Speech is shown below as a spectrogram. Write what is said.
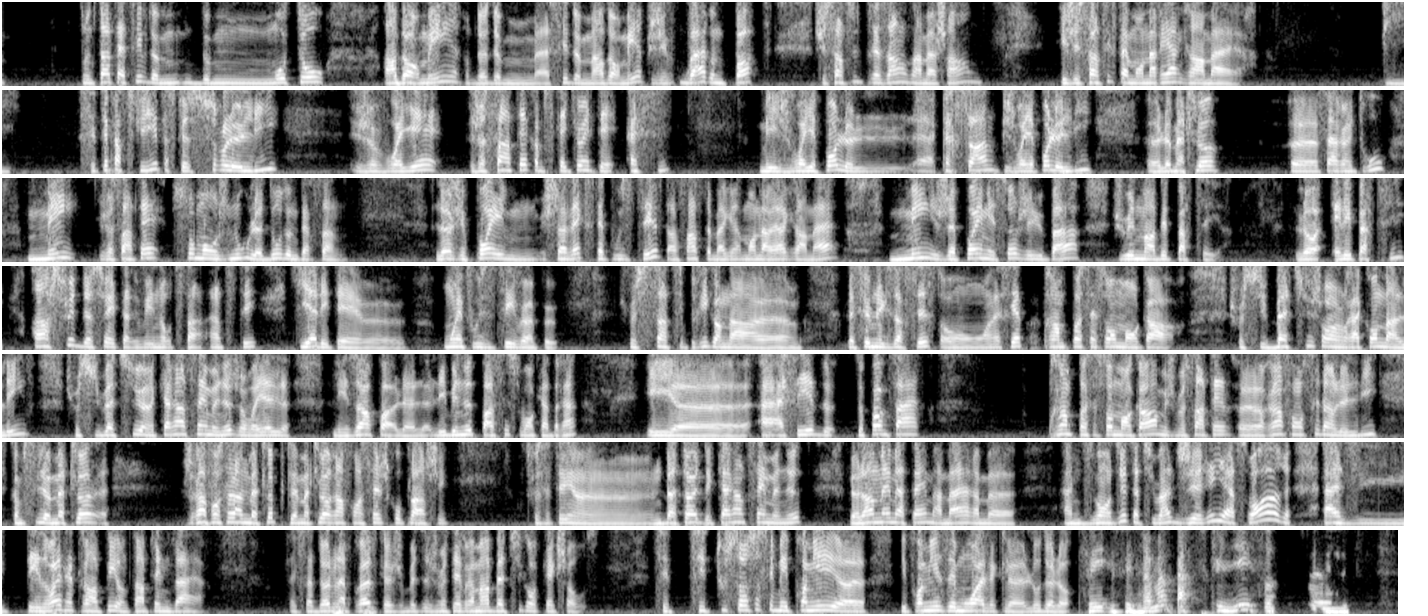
une tentative de, de moto endormir, de, de essayer de m'endormir, puis j'ai ouvert une porte, j'ai senti une présence dans ma chambre et j'ai senti que c'était mon arrière-grand-mère. Puis c'était particulier parce que sur le lit, je voyais, je sentais comme si quelqu'un était assis, mais je voyais pas la personne, puis je voyais pas le lit, euh, le matelas euh, faire un trou, mais je sentais sur mon genou le dos d'une personne. Là, je savais que c'était positif, dans le sens que c'était mon arrière-grand-mère, mais j'ai pas aimé ça, j'ai eu peur, je lui ai demandé de partir. Là, elle est partie. Ensuite de ça est arrivée une autre entité qui, elle, était euh, moins positive un peu. Je me suis senti pris comme dans euh, le film L'Exorciste, on, essayait de prendre possession de mon corps. Je me suis battu, je le raconte dans le livre, je me suis battu un 45 minutes, je voyais les heures, les minutes passer sur mon cadran et euh, à essayer de ne pas me faire prendre possession de mon corps, mais je me sentais euh, renfoncé dans le lit, comme si le matelas, je renfonçais dans le matelas, puis que le matelas renfonçait jusqu'au plancher. Parce que c'était une bataille de 45 minutes. Le lendemain matin, ma mère, elle me, elle me dit, mon Dieu, t'as-tu mal digéré hier soir? Elle dit, tes doigts étaient trempés, on est en plein hiver. Fait que ça donne la preuve que je m'étais vraiment battu contre quelque chose. C'est tout ça. Ça, c'est mes premiers euh, mes premiers émois avec l'au-delà. C'est vraiment particulier, ça. Euh,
